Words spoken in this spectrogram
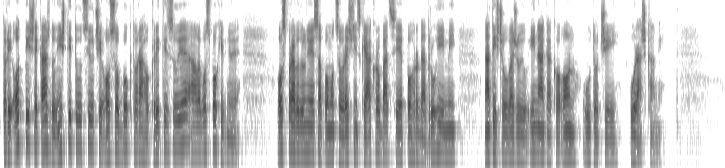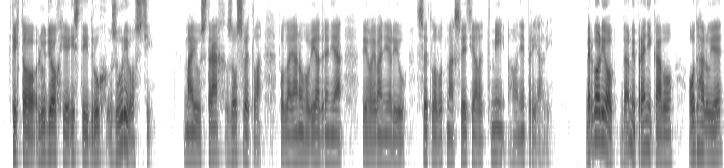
ktorý odpíše každú inštitúciu či osobu, ktorá ho kritizuje alebo spochybňuje. Ospravedlňuje sa pomocou rečníckej akrobácie, pohrda druhými, na tých, čo uvažujú inak ako on, útočí úražkami. V týchto ľuďoch je istý druh zúrivosti. Majú strach zo svetla. Podľa Janovho vyjadrenia v jeho evanieliu svetlo v otmách svieti, ale tmy ho neprijali. Bergoglio veľmi prenikavo odhaluje,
